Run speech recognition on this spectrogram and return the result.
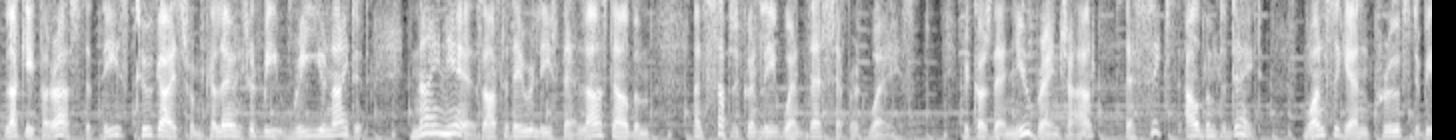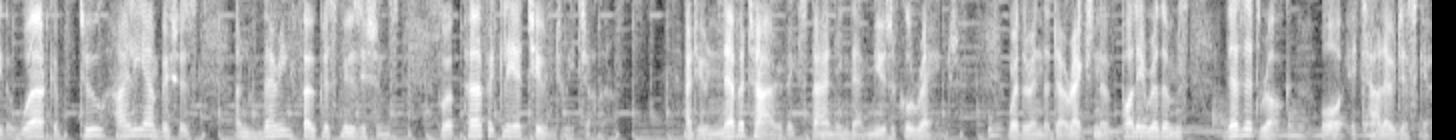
Lucky for us that these two guys from Cologne should be reunited nine years after they released their last album and subsequently went their separate ways. Because their new brainchild, their sixth album to date, once again proves to be the work of two highly ambitious and very focused musicians who are perfectly attuned to each other and who never tire of expanding their musical range, whether in the direction of polyrhythms, desert rock, or Italo disco.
